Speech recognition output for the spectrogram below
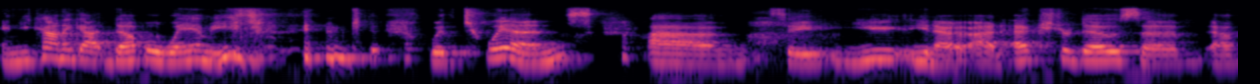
and you kind of got double whammy with twins. Um, so you you know an extra dose of of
